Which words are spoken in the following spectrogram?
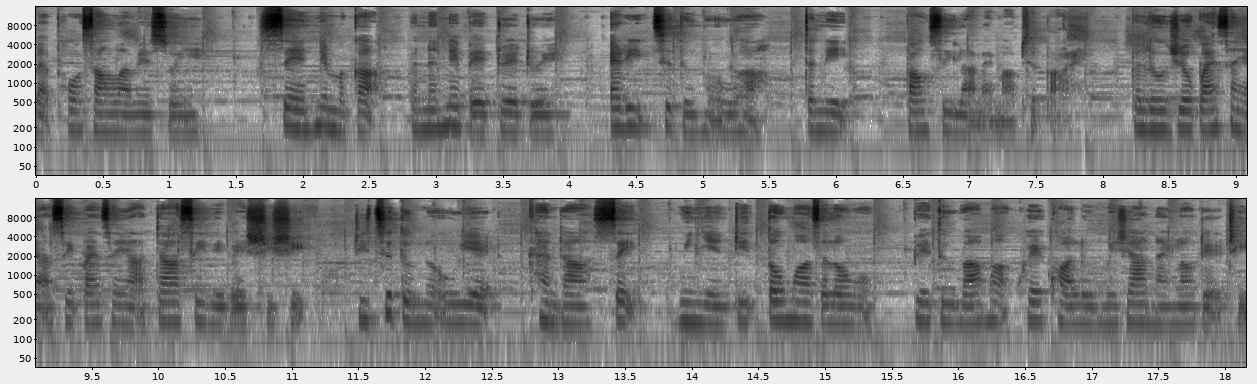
မတ်ဖော်ဆောင်လာမယ်ဆိုရင်10နှစ်မကဘယ်နှစ်နှစ်ပဲတွေ့တွေ့အဲ့ဒီချစ်သူနှစ်ဦးဟာတစ်နေ့ပေါင်းစည်းလာနိုင်မှာဖြစ်ပါတယ်ဘလို့ရုပ်ပိုင်းဆိုင်ရာစိတ်ပိုင်းဆိုင်ရာအတားအဆီးတွေပဲရှိရှိဒီချစ်သူနှစ်ဦးရဲ့ခန္ဓာစိတ်ဝိညာဉ်ဒီသုံးပါးစလုံးကိုဘယ်သူမှခွဲခွာလို့မရနိုင်တော့တဲ့အထီ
